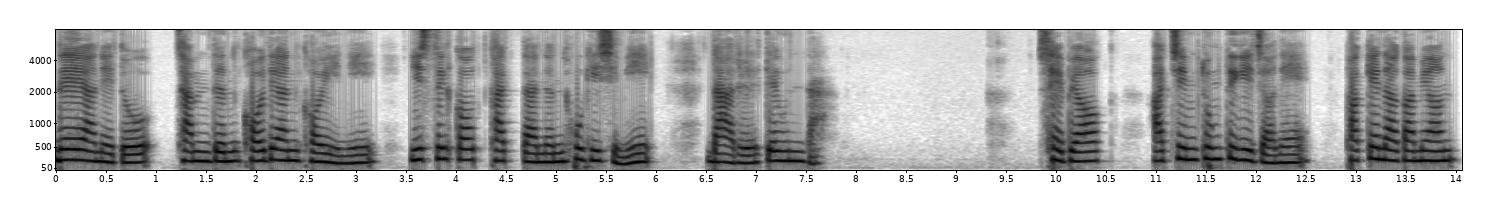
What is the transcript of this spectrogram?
내 안에도 잠든 거대한 거인이 있을 것 같다는 호기심이 나를 깨운다. 새벽 아침 동트기 전에 밖에 나가면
